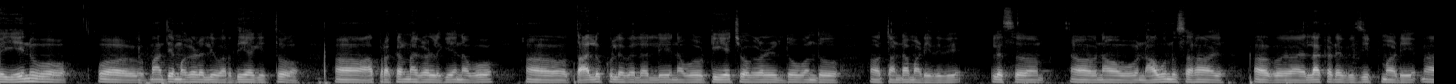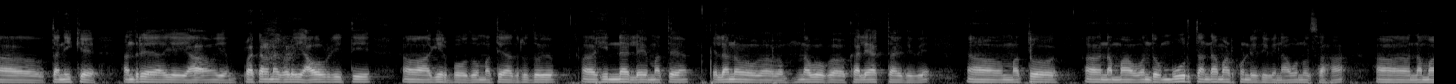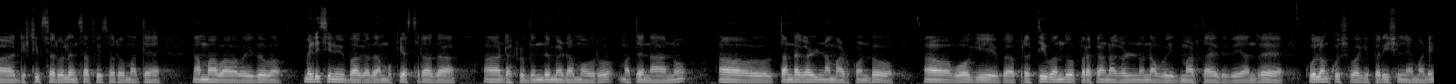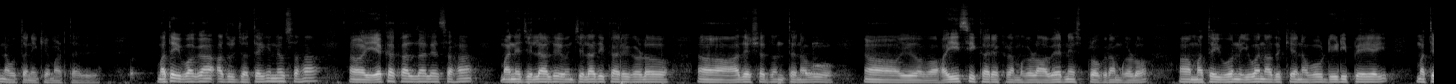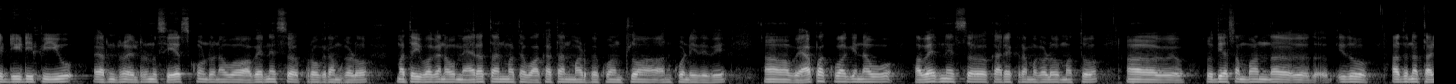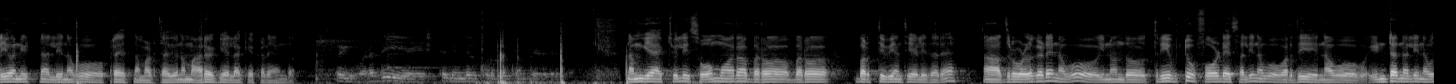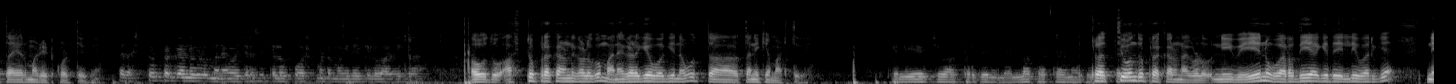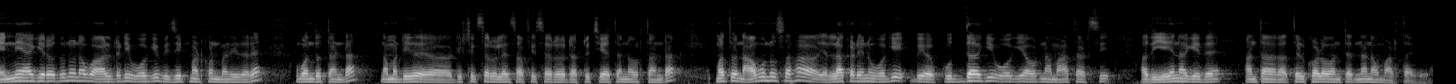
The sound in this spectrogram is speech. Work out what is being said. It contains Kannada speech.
ಈಗ ಏನು ಮಾಧ್ಯಮಗಳಲ್ಲಿ ವರದಿಯಾಗಿತ್ತು ಆ, ಪ್ರಕರಣಗಳಿಗೆ ನಾವು ತಾಲೂಕು ಲೆವೆಲಲ್ಲಿ ನಾವು ಟಿ ಎಚ್ ಓಗಳದ್ದು ಒಂದು ತಂಡ ಮಾಡಿದ್ದೀವಿ. ಪ್ಲಸ್ ನಾವು ನಾವೂ ಸಹ ಎಲ್ಲ ಕಡೆ ವಿಸಿಟ್ ಮಾಡಿ ತನಿಖೆ, ಅಂದರೆ ಯಾವ ಪ್ರಕರಣಗಳು ಯಾವ ರೀತಿ ಆಗಿರ್ಬೋದು, ಮತ್ತು ಅದರದ್ದು ಹಿನ್ನೆಲೆ, ಮತ್ತು ಎಲ್ಲನೂ, ನಾವು ಕಲೆ ಹಾಕ್ತಾ ಇದ್ದೀವಿ. ಮತ್ತು ನಮ್ಮ ಒಂದು ಮೂರು ತಂಡ ಮಾಡ್ಕೊಂಡಿದ್ದೀವಿ ನಾವೂ ಸಹ. ನಮ್ಮ ಡಿಸ್ಟಿಕ್ ಸರ್ವೆಲೆನ್ಸ್ ಆಫೀಸರು ಮತ್ತು ನಮ್ಮ, ಇದು ಮೆಡಿಸಿನ್ ವಿಭಾಗದ ಮುಖ್ಯಸ್ಥರಾದ ಡಾಕ್ಟರ್ ಬಿಂದು ಮೇಡಮ್ ಅವರು, ಮತ್ತು ನಾನು ತಂಡಗಳನ್ನ ಮಾಡಿಕೊಂಡು ಹೋಗಿ, ಪ್ರತಿಯೊಂದು ಪ್ರಕರಣಗಳನ್ನು ನಾವು ಇದು ಮಾಡ್ತಾ ಇದ್ದೀವಿ. ಅಂದರೆ ಕೂಲಂಕುಷವಾಗಿ ಪರಿಶೀಲನೆ ಮಾಡಿ ನಾವು ತನಿಖೆ ಮಾಡ್ತಾ ಇದ್ದೀವಿ. ಮತ್ತು ಇವಾಗ ಅದ್ರ ಜೊತೆಗಿನೂ ಸಹ ಏಕಕಾಲದಲ್ಲೇ ಸಹ ಮಾನ್ಯ ಜಿಲ್ಲಾಧಿ ಜಿಲ್ಲಾಧಿಕಾರಿಗಳು ಆದೇಶದಂತೆ ನಾವು ಐ ಸಿ ಕಾರ್ಯಕ್ರಮಗಳು ಅವೇರ್ನೆಸ್ ಪ್ರೋಗ್ರಾಮ್ಗಳು ಮತ್ತು ಇವನ್ ಇವನ್ ಅದಕ್ಕೆ ನಾವು ಡಿ ಡಿ ಪಿ ಐ, ಮತ್ತು ಡಿ ಡಿ ಪಿ ಯು ಎಲ್ಲರೂ ಎಲ್ಲರನ್ನು ಸೇರಿಸ್ಕೊಂಡು ನಾವು ಅವೇರ್ನೆಸ್ ಪ್ರೋಗ್ರಾಮ್ಗಳು ಮತ್ತು ಇವಾಗ ನಾವು ಮ್ಯಾರಥಾನ್ ಮತ್ತು ವಾಕಥಾನ್ ಮಾಡಬೇಕು ಅಂತಲೂ ಅಂದ್ಕೊಂಡಿದ್ದೀವಿ ವ್ಯಾಪಕವಾಗಿ ನಾವು ಅವೇರ್ನೆಸ್ ಕಾರ್ಯಕ್ರಮಗಳು ಮತ್ತು ಹೃದಯ ಸಂಬಂಧ, ಇದು ಅದನ್ನು ತಡೆಯೋ ನಿಟ್ಟಿನಲ್ಲಿ ನಾವು ಪ್ರಯತ್ನ ಮಾಡ್ತಾ ಇದ್ದೀವಿ ನಮ್ಮ ಆರೋಗ್ಯ ಇಲಾಖೆ ಕಡೆಯಿಂದ ಈ ವರದಿ ಎಷ್ಟು ದಿನದಲ್ಲಿ ಕೊಡಬೇಕು ಅಂತ ಹೇಳಿದ್ರೆ ಸರ್? ನಮಗೆ ಆ್ಯಕ್ಚುಲಿ ಸೋಮವಾರ ಬರೋ ಬರೋ ಬರ್ತೀವಿ ಅಂತ ಹೇಳಿದ್ದಾರೆ. ಅದ್ರ ಒಳಗಡೆ ನಾವು ಇನ್ನೊಂದು ತ್ರೀ ಟು ಫೋರ್ ಡೇಸಲ್ಲಿ ನಾವು ವರದಿ ನಾವು ಇಂಟರ್ನಲ್ಲಿ ನಾವು ತಯಾರು ಮಾಡಿ ಇಟ್ಕೊಳ್ತೀವಿ. ಸರ್ ಅಷ್ಟು ಪ್ರಕರಣಗಳು ಮನೆ ವೈದ್ಯರು ಸಹ ಕೆಲವು ಪೋಸ್ಟ್ ಮಾರ್ಟಮ್ ಆಗಿದೆ ಕೆಲವು ಆಗಿಲ್ಲ. ಹೌದು ಅಷ್ಟು ಪ್ರಕರಣಗಳಿಗೂ ಮನೆಗಳಿಗೆ ಹೋಗಿ ನಾವು ತ ತನಿಖೆ ಮಾಡ್ತೀವಿ. ಅದಕ್ಕೆ ನೇಜು ಆ ಥರದ್ದೇನಿಲ್ಲ. ಎಲ್ಲ ಪ್ರಕರಣಗಳು ಪ್ರತಿಯೊಂದು ಪ್ರಕರಣಗಳು. ನೀವೇನು ವರದಿಯಾಗಿದೆ ಇಲ್ಲಿವರೆಗೆ, ನಿನ್ನೆ ಆಗಿರೋದನ್ನು ನಾವು ಆಲ್ರೆಡಿ ಹೋಗಿ ವಿಸಿಟ್ ಮಾಡ್ಕೊಂಡು ಬಂದಿದ್ದಾರೆ. ಒಂದು ತಂಡ, ನಮ್ಮ D district surveillance officer doctor Chetan ಅವ್ರ ತಂಡ. ಮತ್ತು ನಾವೂ ಸಹ ಎಲ್ಲ ಕಡೆನೂ ಹೋಗಿ ಖುದ್ದಾಗಿ ಹೋಗಿ ಅವ್ರನ್ನ ಮಾತಾಡಿಸಿ, ಅದು ಏನಾಗಿದೆ ಅಂತ ತಿಳ್ಕೊಳ್ಳೋವಂಥದ್ದನ್ನ ನಾವು ಮಾಡ್ತಾಯಿದ್ದೀವಿ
